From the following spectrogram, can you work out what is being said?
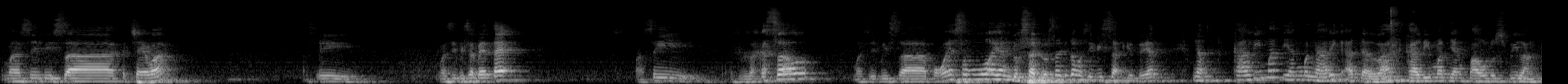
Masih bisa kecewa? Masih masih bisa bete? Masih masih bisa kesel? Masih bisa pokoknya semua yang dosa-dosa kita masih bisa gitu ya. Nah, kalimat yang menarik adalah kalimat yang Paulus bilang,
